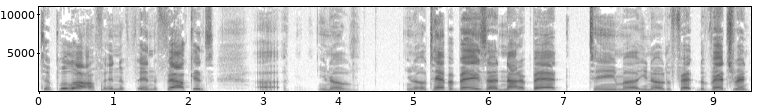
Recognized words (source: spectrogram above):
to pull off, and the and the Falcons, uh, you know, you know, Tampa Bay's uh, not a bad team. Uh, you know, the the veteran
